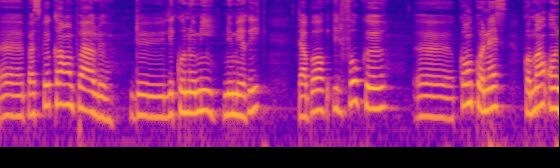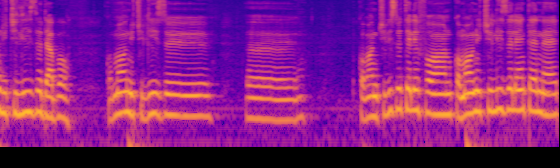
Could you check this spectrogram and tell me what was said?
euh, parce que quand on parle de l'économie numérique, d'abord, il faut que euh, qu'on connaisse comment on l'utilise d'abord, comment on utilise euh, comment on utilise le téléphone, comment on utilise l'internet,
